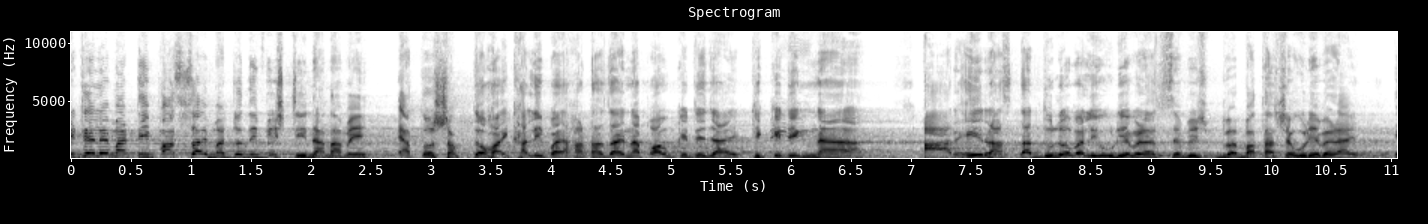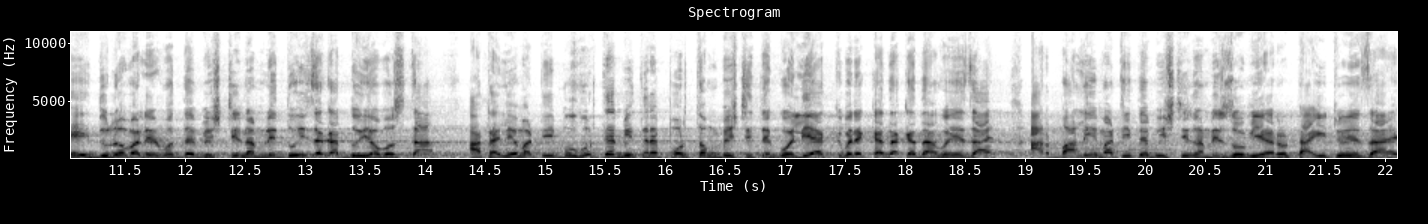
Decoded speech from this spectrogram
এটেলে মাটি পাঁচ ছয় মাস যদি বৃষ্টি না নামে, এত শক্ত হয়, খালি পায়ে হাঁটা যায় না, পাও কেটে যায় ঠিক না? আর এই রাস্তার ধুলোবালি উড়িয়ে বেড়াচ্ছে বাতাসে উড়ে বেড়ায়। এই ধুলোবালির মধ্যে বৃষ্টি নামলে দুই জায়গার দুই অবস্থা। আটাইলে মাটি মুহূর্তের ভিতরে প্রথম বৃষ্টিতে গলিয়ে একেবারে কেদা কেদা হয়ে যায়। আর বালি মাটিতে বৃষ্টি নামলে জমি আরও টাইট হয়ে যায়।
